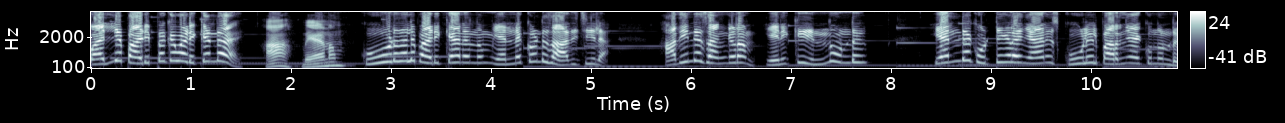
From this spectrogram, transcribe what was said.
വലിയ പഠിപ്പൊക്കെ പഠിക്കണ്ടേ? ആ വേണം. കൂടുതൽ പഠിക്കാനൊന്നും എന്നെ കൊണ്ട് സാധിച്ചില്ല. അതിന്റെ സങ്കടം എനിക്ക് ഇന്നുണ്ട്. എന്റെ കുട്ടികളെ ഞാൻ സ്കൂളിൽ പറഞ്ഞേക്കുന്നുണ്ട്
